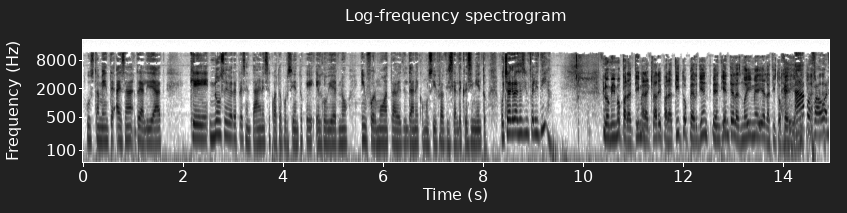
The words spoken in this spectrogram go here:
justamente a esa realidad que no se ve representada en ese 4% que el gobierno informó a través del DANE como cifra oficial de crecimiento. Muchas gracias y un feliz día. Lo mismo para ti, María Clara, y para Tito, pendiente, pendiente a las nueve y media de la Titopedia. Ah, por favor.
